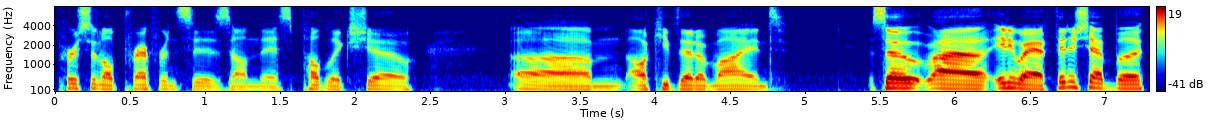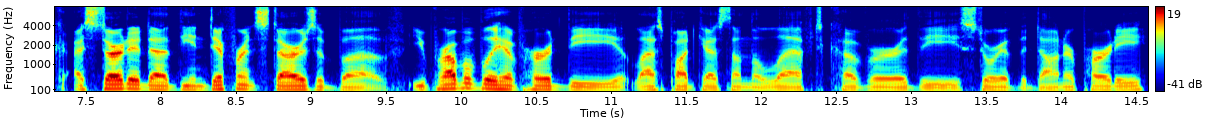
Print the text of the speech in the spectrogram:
personal preferences on this public show. Um, I'll keep that in mind. So uh, anyway, I finished that book. I started uh, the Indifferent Stars Above. You probably have heard the last podcast on the left cover the story of the Donner Party.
